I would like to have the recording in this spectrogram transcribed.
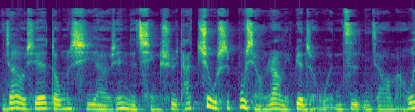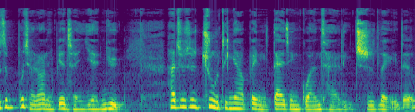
你知道有些东西啊，有些你的情绪，它就是不想让你变成文字，你知道吗？或是不想让你变成言语，它就是注定要被你带进棺材里之类的。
